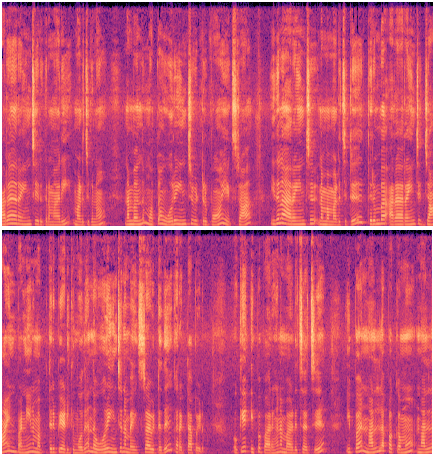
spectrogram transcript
அரை அரை இன்ச் இருக்கிற மாதிரி மடிச்சுக்கணும். நம்ம வந்து மொத்தம் ஒரு இன்ச்சு விட்டுருப்போம் எக்ஸ்ட்ரா இதில் அரை இன்ச்சு நம்ம மடிச்சுட்டு திரும்ப அரை அரை இன்ச்சு ஜாயின் பண்ணி நம்ம திருப்பி அடிக்கும்போது அந்த ஒரு இன்ச்சு நம்ம எக்ஸ்ட்ரா விட்டது கரெக்டாக போயிடும். ஓகே இப்போ பாருங்கள் நம்ம அடித்தாச்சு இப்போ நல்ல பக்கமும் நல்ல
